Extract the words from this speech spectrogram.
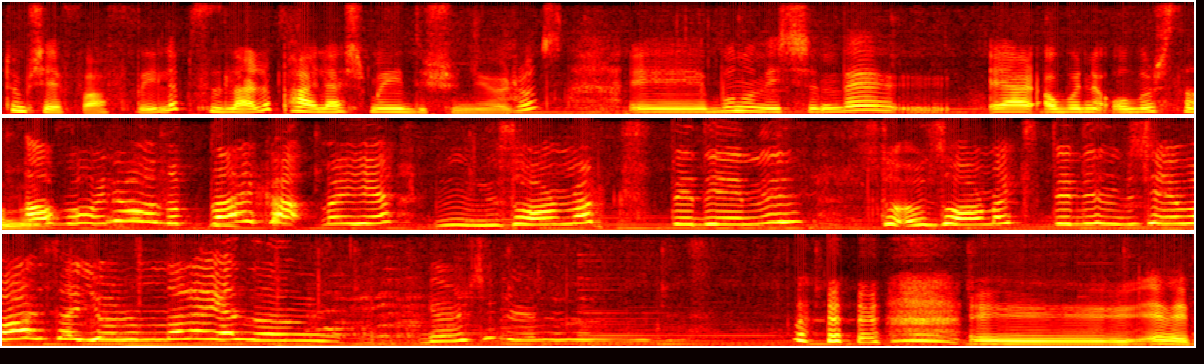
tüm şeffaflığıyla sizlerle paylaşmayı düşünüyoruz. E, bunun için de e, eğer abone olursanız Abone olup like atmayı, sormak istediğiniz so- sormak istediğiniz bir şey varsa yorumlara yazın. Görüşürüz. Ee, evet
